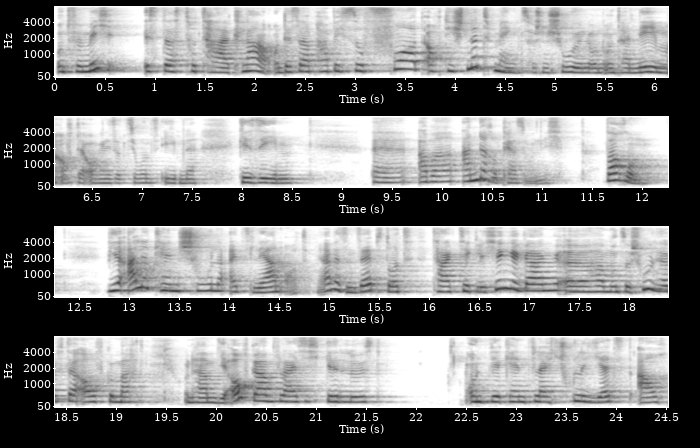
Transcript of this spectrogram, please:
Und für mich ist das total klar und deshalb habe ich sofort auch die Schnittmengen zwischen Schulen und Unternehmen auf der Organisationsebene gesehen, äh, aber andere Personen nicht. Warum? Wir alle kennen Schule als Lernort. Ja, wir sind selbst dort tagtäglich hingegangen, äh, haben unsere Schulhefte aufgemacht und haben die Aufgaben fleißig gelöst. Und wir kennen vielleicht Schule jetzt auch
